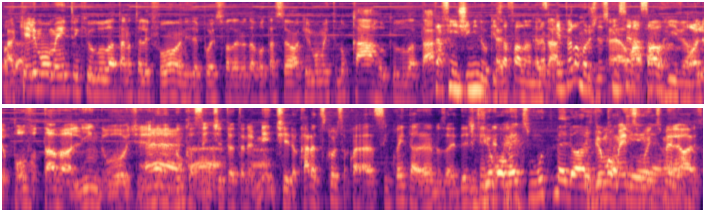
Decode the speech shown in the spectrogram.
"Opa, Aquele momento em que o Lula tá no telefone, depois falando da votação, aquele momento no carro que o Lula tá. Tá fingindo o que É, está falando, né? exato. Porque, pelo amor de Deus, que É, uma encenação fala, horrível. né? Olha, o povo tava lindo hoje. É, eu nunca senti tanta. Mentira, o cara discursa há 50 anos aí, desde E que. viu momentos muito melhores. E viu momentos aquele, muito né? melhores.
